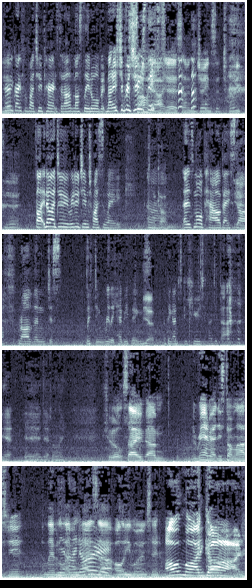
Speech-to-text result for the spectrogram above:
Very Yeah. grateful for my two parents that aren't muscly at all, but managed to produce Somehow, this. yeah. Some of the genes are tweaked, yeah. But no, I do. We do gym twice a week, um, Okay. and it's more power based Yeah. stuff rather than just lifting really heavy things. Yeah. I think I'd just be huge if I did that. Yeah, yeah, definitely. Cool. So, um, around about this time last year, 11 Yeah, I 11, as uh, Ollie Worm said, Oh my My god!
